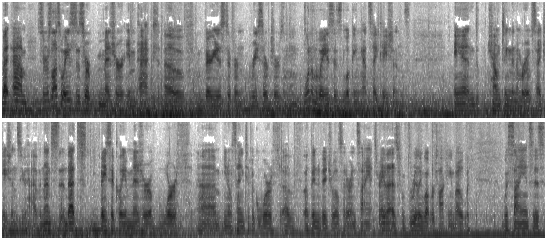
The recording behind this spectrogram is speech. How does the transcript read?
But um, so there's lots of ways to sort of measure impact of various different researchers. And one of the ways is looking at citations and counting the number of citations you have, and that's that's basically a measure of worth, um, you know, scientific worth of of individuals that are in science, right? That's really what we're talking about with with sciences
